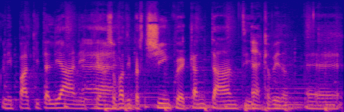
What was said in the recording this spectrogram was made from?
con i palchi italiani che Eh. sono fatti per 5 cantanti, Eh, capito. eh,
